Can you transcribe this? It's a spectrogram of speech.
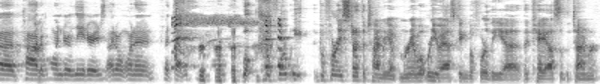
uh, pod of wonder leaders. I don't want to put that. Well, before we before we start the timer again, Maria, what were you asking before the uh, the chaos of the timer?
